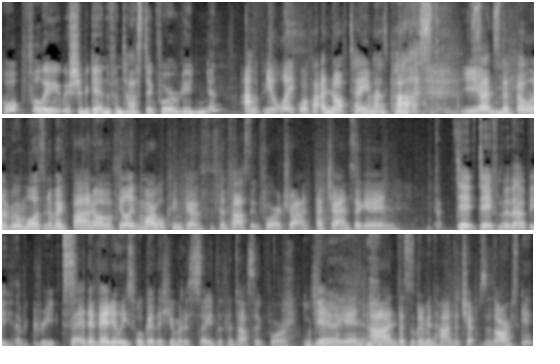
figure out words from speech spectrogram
Hopefully, we should be getting the Fantastic Four reunion. I feel like we've had enough time has passed Yeah. since the film everyone wasn't a big fan of. I feel like Marvel can give the Fantastic Four a, a chance again. De- definitely, that'd be that'd be great. But at the very least, we'll get the humorous side of the Fantastic Four appearing Yeah. again. And this is going to be in the hand of Chip Zdarsky.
